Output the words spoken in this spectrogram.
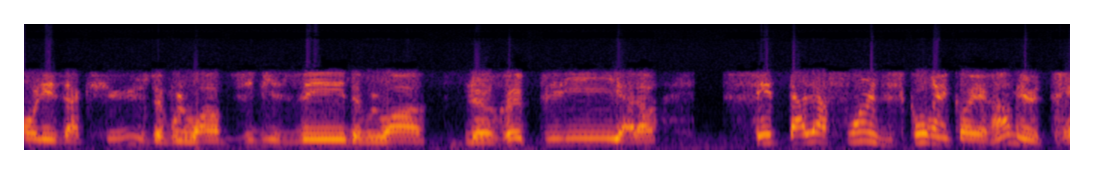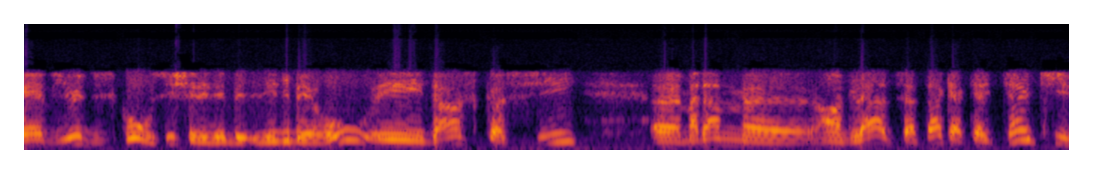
on les accuse de vouloir diviser, de vouloir le repli. Alors, c'est à la fois un discours incohérent, mais un très vieux discours aussi chez les, libéraux. Et dans ce cas-ci, euh, Madame euh, Anglade s'attaque à quelqu'un qui,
